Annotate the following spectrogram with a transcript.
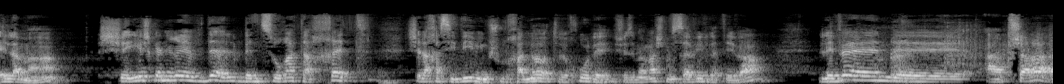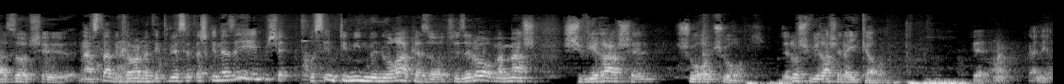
אלא מה? שיש כנראה הבדל בין צורת החטא של החסידים עם שולחנות וכולי, שזה ממש מסביב לטבע, לבין אה, הפשרה הזאת שנעשתה בכמה בתי כנסת אשכנזיים, שעושים כמין מנורה כזאת, שזה לא ממש שבירה של שורות שורות, זה לא שבירה של העיקרון. כן, כנראה.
